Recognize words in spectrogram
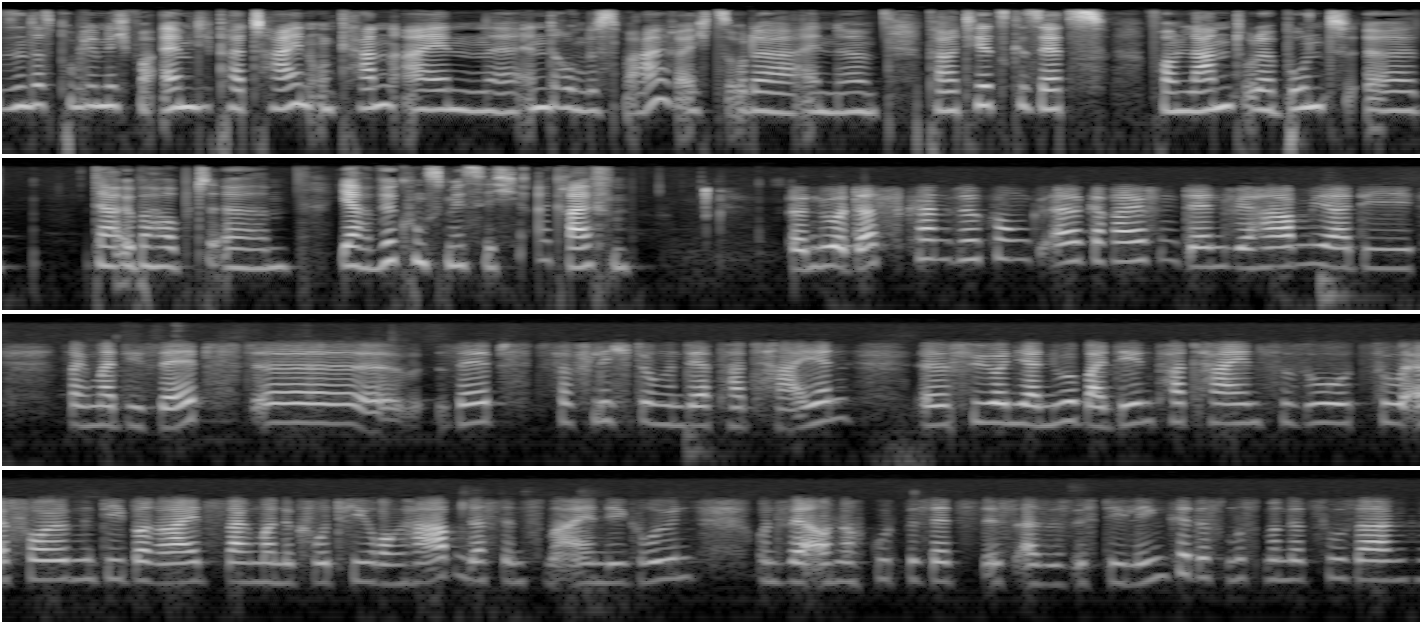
sind das Problem nicht vor allem die Parteien und kann eine Änderung des Wahlrechts oder ein Paritätsgesetz vom Land oder Bund äh, da überhaupt äh, ja, wirkungsmäßig ergreifen? Äh, nur das kann Wirkung ergreifen, denn wir haben ja die, sagen wir mal, die Selbst, äh, Selbstverpflichtungen der Parteien äh, führen ja nur bei den Parteien zu so zu Erfolgen, die bereits, sagen wir mal, eine Quotierung haben. Das sind zum einen die Grünen und wer auch noch gut besetzt ist, also es ist die Linke, das muss man dazu sagen.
